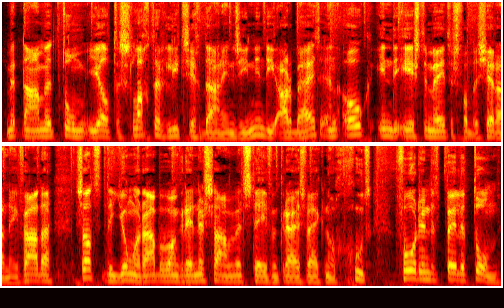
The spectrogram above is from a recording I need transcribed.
Met name Tom Jelte Slachter liet zich daarin zien, in die arbeid. En ook in de eerste meters van de Sierra Nevada zat de jonge Rabobankrenner samen met Steven Kruiswijk nog goed voor in het peloton.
